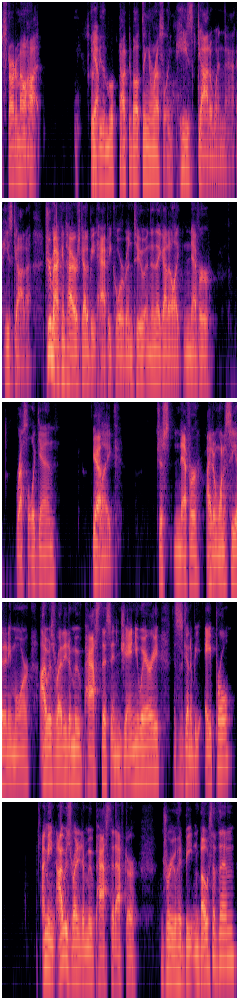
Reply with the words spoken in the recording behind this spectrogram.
start him out hot. It's going to be the most talked about thing in wrestling. He's got to win that. He's got to. Drew McIntyre's got to beat Happy Corbin too, and then they got to like never wrestle again. Yeah. Like just never. I don't want to see it anymore. I was ready to move past this in January. This is going to be April. I mean, I was ready to move past it after Drew had beaten both of them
